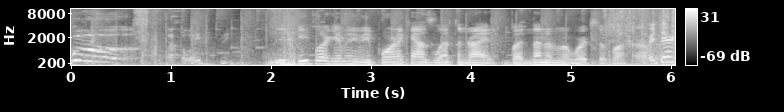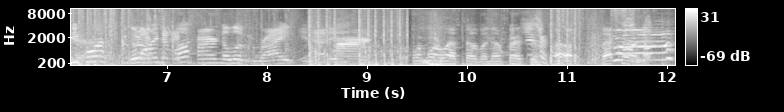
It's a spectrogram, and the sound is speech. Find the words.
Fuck away from me. Dude, people are giving me porn accounts left and right, but none of them have worked so far. Oh, right there, D4! Dude, I took turn to look right, and I didn't. Four more left, though, but no pressure. Uh-oh. Back on.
